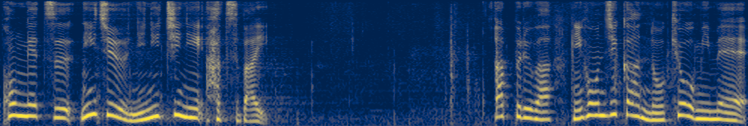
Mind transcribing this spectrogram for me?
今月22日に発売アップルは日本時間の今日未明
